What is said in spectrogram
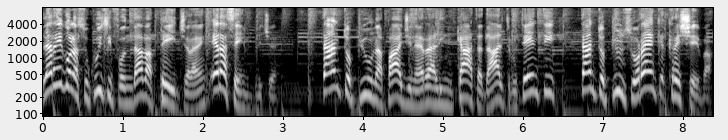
La regola su cui si fondava PageRank era semplice. Tanto più una pagina era linkata da altri utenti, tanto più il suo rank cresceva.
